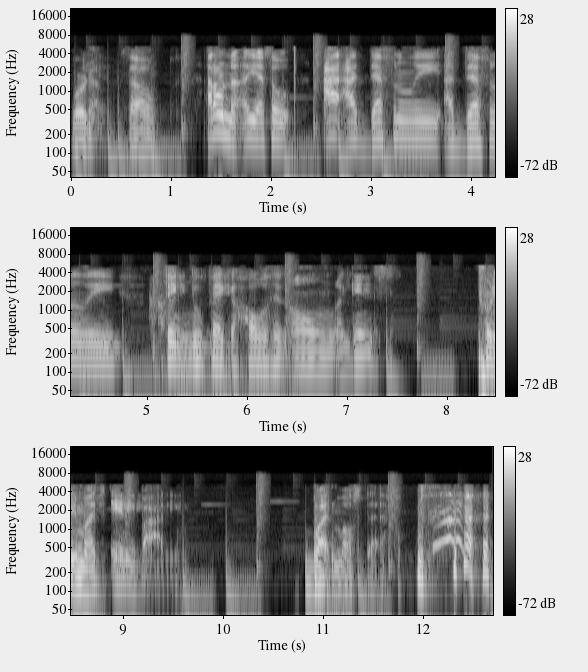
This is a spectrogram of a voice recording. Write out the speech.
Word yeah. up. So I don't know. Yeah. So I, I definitely, I definitely think Lupe could hold his own against pretty much anybody, but Mos Def.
